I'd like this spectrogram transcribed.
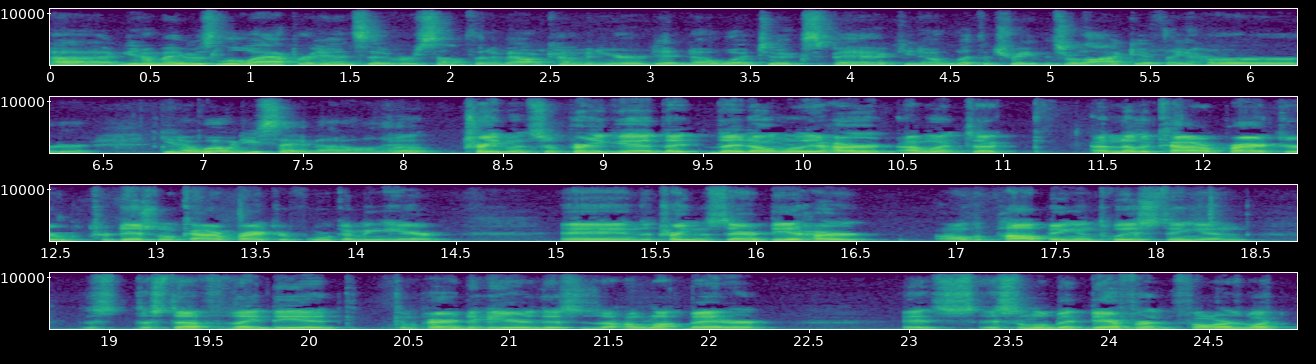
uh, you know, maybe was a little apprehensive or something about coming here, didn't know what to expect, you know, what the treatments are like, if they hurt, or, you know, what would you say about all that? Well, treatments are pretty good. They they don't really hurt. I went to another chiropractor, traditional chiropractor, before coming here, and the treatments there did hurt. All the popping and twisting and the, the stuff they did compared to here, this is a whole lot better. It's it's a little bit different as far as what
